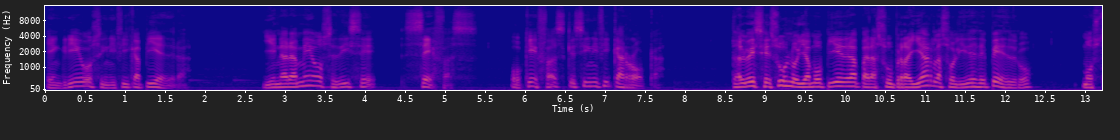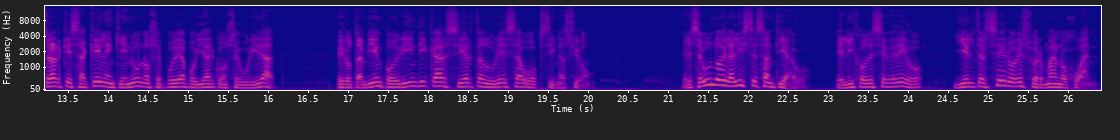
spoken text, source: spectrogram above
en griego significa piedra y en arameo se dice cefas o kefas que significa roca. Tal vez Jesús lo llamó piedra para subrayar la solidez de Pedro, mostrar que es aquel en quien uno se puede apoyar con seguridad, pero también podría indicar cierta dureza u obstinación. El segundo de la lista es Santiago, el hijo de Zebedeo, y el tercero es su hermano Juan.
